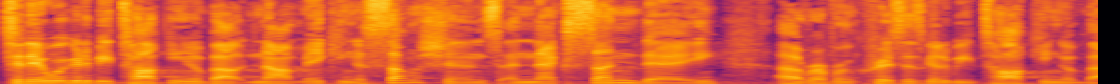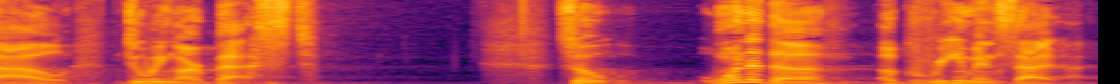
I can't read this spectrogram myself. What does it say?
Today, we're going to be talking about not making assumptions, and next Sunday, uh, Reverend Chris is going to be talking about doing our best. So, one of the agreements that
